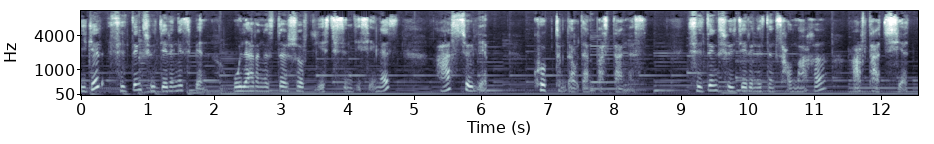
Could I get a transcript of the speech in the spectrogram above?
Егер сіздің сөздеріңіз бен ойларыңызды жұрт естісін десеңіз аз сөйлеп көп тыңдаудан бастаңыз. Сіздің сөздеріңіздің салмағы арта түседі.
